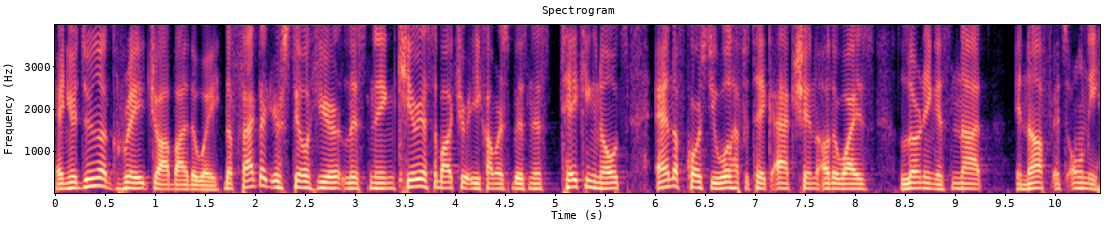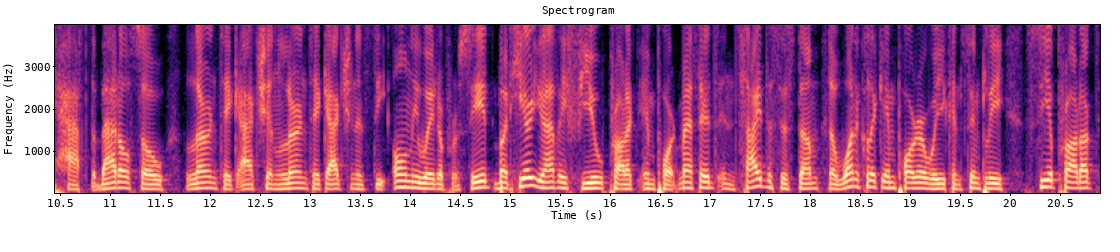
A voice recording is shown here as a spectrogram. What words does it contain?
And you're doing a great job, by the way. The fact that you're still here listening, curious about your e-commerce business, taking notes, and of course, you will have to take action. Otherwise, learning is not enough. It's only half the battle. So learn, take action, learn, take action. It's the only way to proceed. But here you have a few product import methods inside the system. The one click importer where you can simply see a product.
